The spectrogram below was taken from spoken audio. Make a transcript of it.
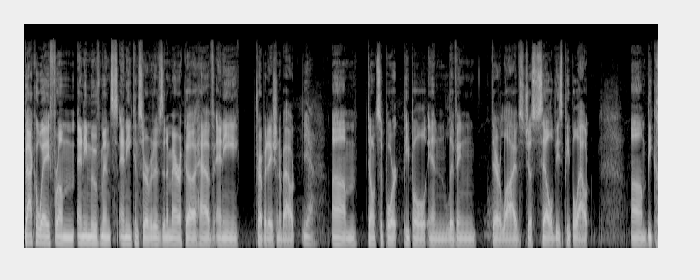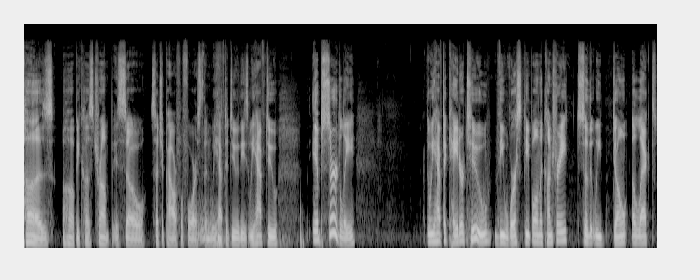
back away from any movements any conservatives in America have any trepidation about. Yeah. Um, don't support people in living their lives. Just sell these people out. Um, because oh, because Trump is so such a powerful force, then we mm. have to do these. We have to absurdly we have to cater to the worst people in the country so that we don't elect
